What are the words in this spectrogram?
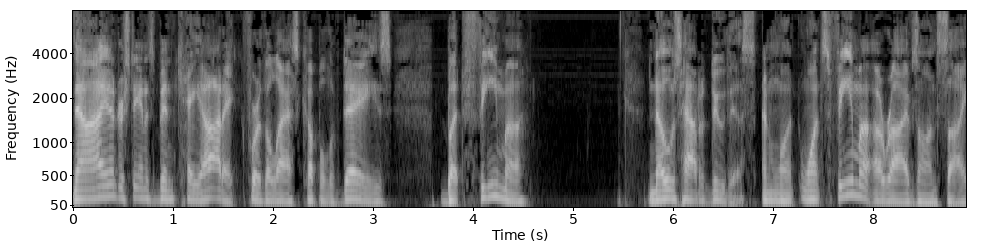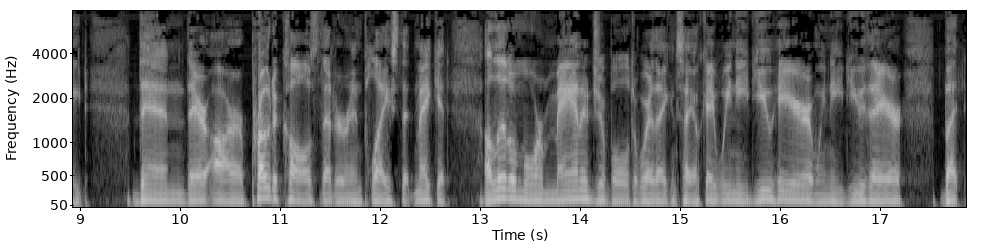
Now I understand it's been chaotic for the last couple of days, but FEMA knows how to do this. And once FEMA arrives on site, then there are protocols that are in place that make it a little more manageable to where they can say, okay, we need you here and we need you there. But,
